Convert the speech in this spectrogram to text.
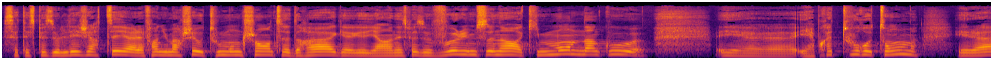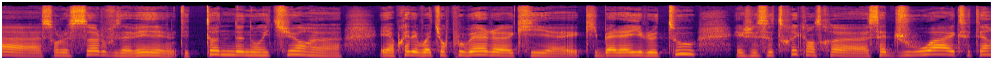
cette espèce de légèreté à la fin du marché où tout le monde chante, drague, il y a un espèce de volume sonore qui monte d'un coup. Et, euh, et, après tout retombe. Et là, sur le sol, vous avez des tonnes de nourriture euh, et après des voitures poubelles qui euh, qui balayent le tout. Et j'ai ce truc entre cette joie, etc.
